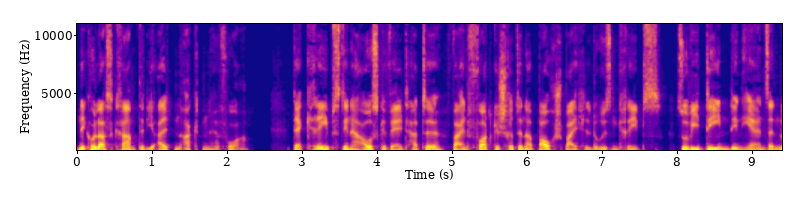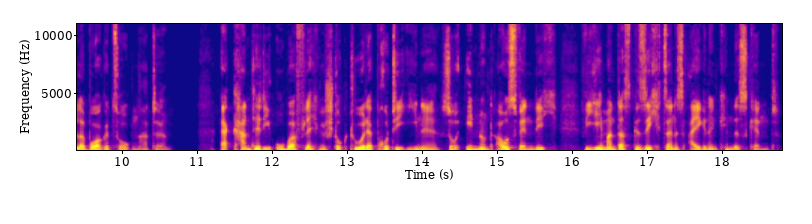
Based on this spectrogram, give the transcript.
Nikolas kramte die alten Akten hervor. Der Krebs, den er ausgewählt hatte, war ein fortgeschrittener Bauchspeicheldrüsenkrebs, sowie den, den er in seinem Labor gezogen hatte. Er kannte die Oberflächenstruktur der Proteine so in und auswendig, wie jemand das Gesicht seines eigenen Kindes kennt.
